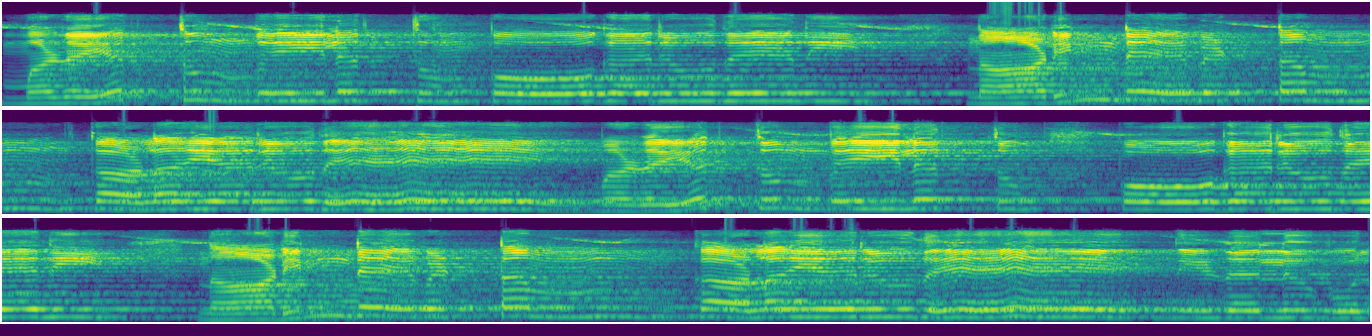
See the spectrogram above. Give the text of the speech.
മഴയത്തും വെയിലത്തും പോകരുതേ നീ. നാടിന്റെ വെട്ടം കളയരുതേ. മഴയത്തും വെയിലത്തും പോകരുതേ നീ. നാടിന്റെ വെട്ടം കളയരുതേ നിഴലുപോൽ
